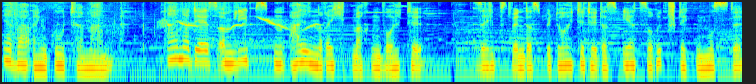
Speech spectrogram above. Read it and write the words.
Er war ein guter Mann. Einer, der es am liebsten allen recht machen wollte, selbst wenn das bedeutete, dass er zurückstecken musste.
